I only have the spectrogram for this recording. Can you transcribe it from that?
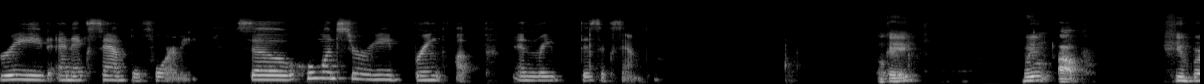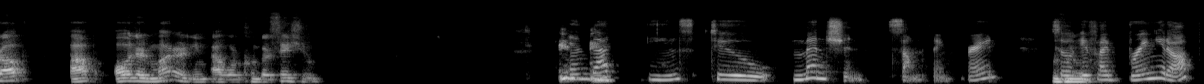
read an example for me. So who wants to read bring up and read this example? Okay. Bring up. He brought up other matter in our conversation. and that means to mention something, right? So Mhm. if I bring it up,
